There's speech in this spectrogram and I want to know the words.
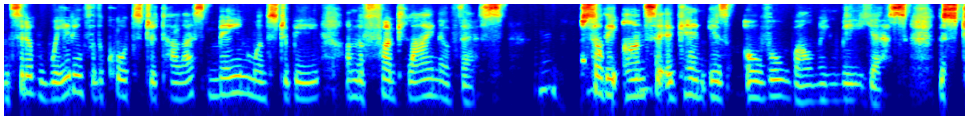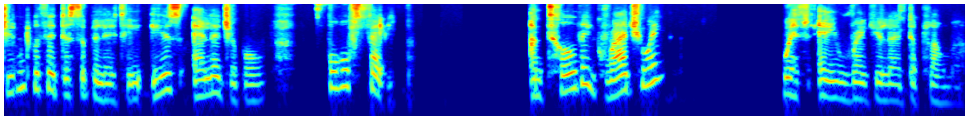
Instead of waiting for the courts to tell us, Maine wants to be on the front line of this. So the answer again is overwhelmingly yes. The student with a disability is eligible for FAPE until they graduate with a regular diploma.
